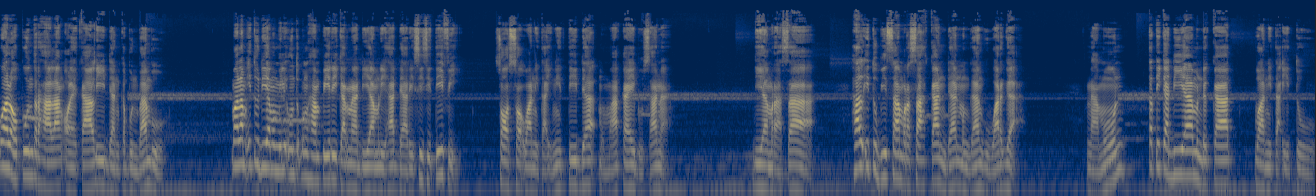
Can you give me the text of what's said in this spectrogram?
walaupun terhalang oleh kali dan kebun bambu. Malam itu dia memilih untuk menghampiri karena dia melihat dari CCTV Sosok wanita ini tidak memakai busana. Dia merasa hal itu bisa meresahkan dan mengganggu warga. Namun ketika dia mendekat Wanita itu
